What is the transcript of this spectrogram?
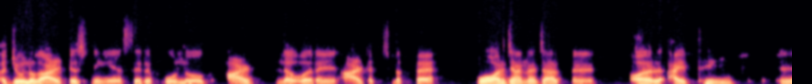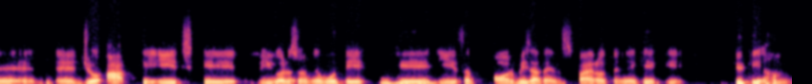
और जो लोग आर्टिस्ट नहीं है सिर्फ़ वो लोग आर्ट लवर हैं आर्ट अच्छा लगता है वो और जाना चाहते हैं। और आई थिंक जो आपके एज के व्यूअर्स होंगे वो देख के Mhm. ये सब और भी ज़्यादा इंस्पायर होते हैं कि, कि क्योंकि हम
